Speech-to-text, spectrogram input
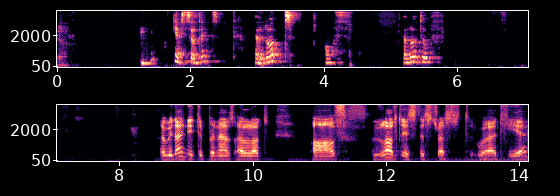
Yeah. Mm -hmm. Yes, so that's a lot of. A lot of. We don't need to pronounce a lot of. Lot is the stressed word here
